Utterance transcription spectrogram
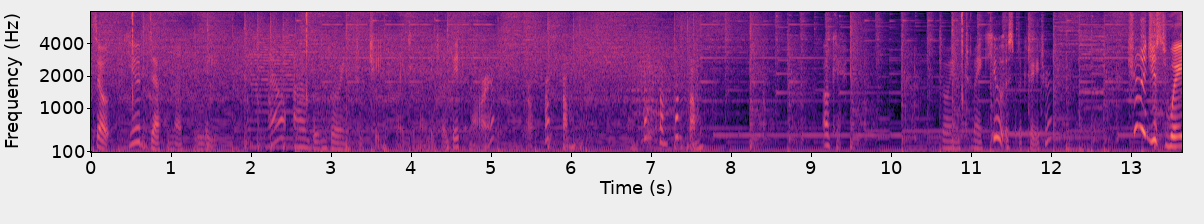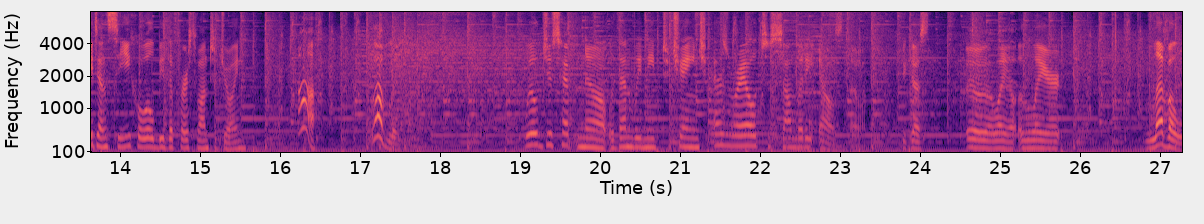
So you definitely. Now I'm going to change my little bit more. Okay. Going to make you a spectator. Should I just wait and see who will be the first one to join? Ah, lovely. We'll just have no. Then we need to change Azrael to somebody else though, because uh, layer, layer level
